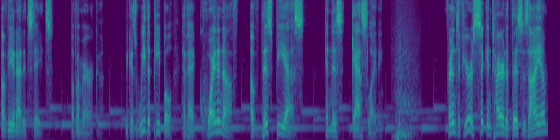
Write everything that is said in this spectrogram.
of the United States of America, because we, the people, have had quite enough of this BS and this gaslighting. Friends, if you're as sick and tired of this as I am,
